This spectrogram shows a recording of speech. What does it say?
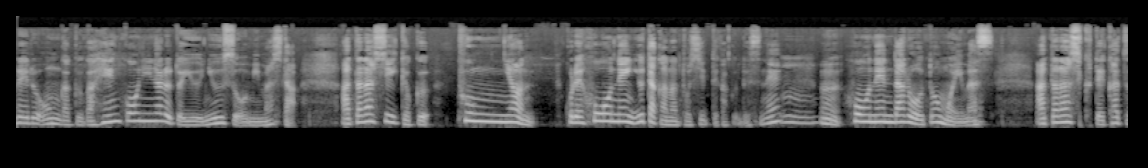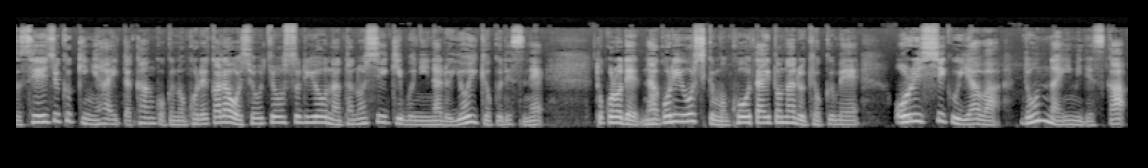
れる音楽が変更になるというニュースを見ました。新しい曲、プンニョン。これ、法年豊かな年って書くんですね。うん。うん、法年だろうと思います。新しくてかつ成熟期に入った韓国のこれからを象徴するような楽しい気分になる良い曲ですね。ところで名残惜しくも交代となる曲名「オリシグヤ」はどんな意味ですか？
